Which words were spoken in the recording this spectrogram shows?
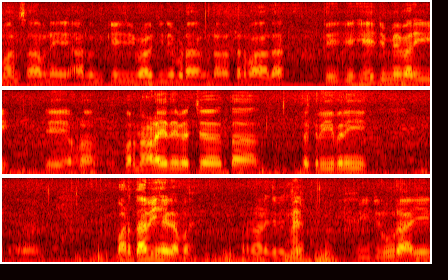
ਮਾਨ ਸਾਹਿਬ ਨੇ ਅਰਵਿੰਦ ਕੇਜਰੀਵਾਲ ਜੀ ਨੇ ਬੜਾ ਉਹਨਾਂ ਦਾ ਧੰਨਵਾਦ ਆ। ਤੇ ਜੇ ਇਹ ਜ਼ਿੰਮੇਵਾਰੀ ਤੇ ਹੁਣ ਬਰਨਾਲੇ ਦੇ ਵਿੱਚ ਤਾਂ ਤਕਰੀਬਨ ਹੀ ਬਣਦਾ ਵੀ ਹੈਗਾ ਮੈਂ ਬਰਨਾਲੇ ਦੇ ਵਿੱਚ। ਵੀ ਜ਼ਰੂਰ ਆ ਜੇ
